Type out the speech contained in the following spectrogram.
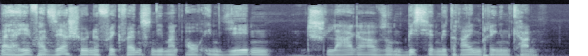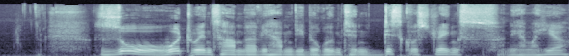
Naja, jedenfalls sehr schöne Frequenzen, die man auch in jeden Schlager so ein bisschen mit reinbringen kann. So, Woodwinds haben wir. Wir haben die berühmten Disco Strings. Die haben wir hier.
